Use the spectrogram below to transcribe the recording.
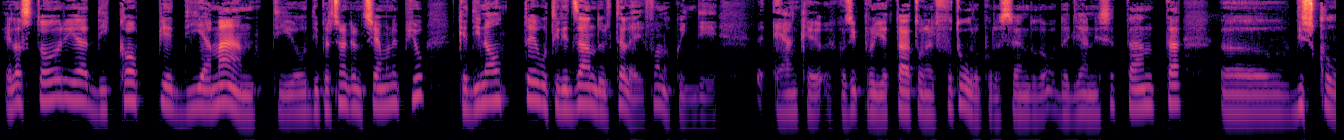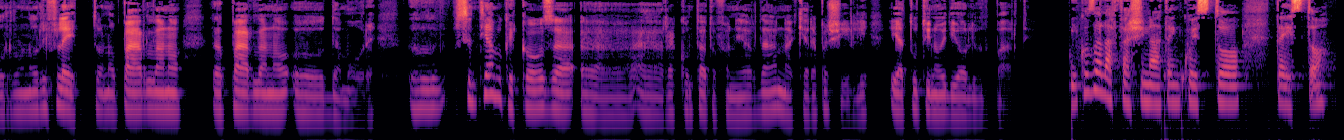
È la storia di coppie di amanti o di persone che non si chiamano più che di notte utilizzando il telefono, quindi è anche così proiettato nel futuro, pur essendo degli anni 70, eh, discorrono, riflettono, parlano, eh, parlano eh, d'amore. Eh, sentiamo che cosa eh, ha raccontato Fanny Ardan a Chiara Pascilli e a tutti noi di Hollywood Party. Cosa l'ha affascinata in questo testo,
